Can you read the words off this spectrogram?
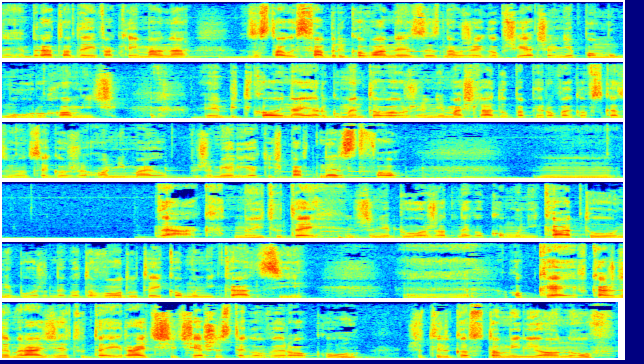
e, brata Dave'a Claymana zostały sfabrykowane, zeznał, że jego przyjaciel nie pomógł mu uruchomić e, bitcoina i argumentował, że nie ma śladu papierowego wskazującego, że oni mają, że mieli jakieś partnerstwo. Mm, tak, no i tutaj, że nie było żadnego komunikatu, nie było żadnego dowodu tej komunikacji. E, Okej, okay. w każdym razie tutaj Wright się cieszy z tego wyroku, że tylko 100 milionów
